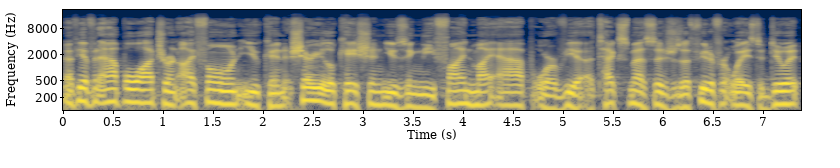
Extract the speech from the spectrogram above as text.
Now, if you have an Apple Watch or an iPhone, you can share your location using the Find My app or via a text message. There's a few different ways to do it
